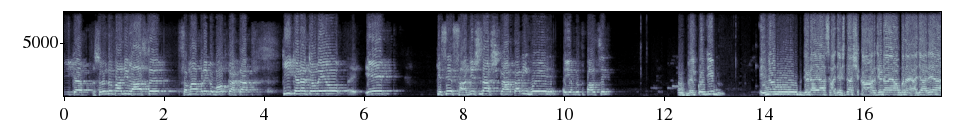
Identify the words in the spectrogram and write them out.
ਠੀਕ ਹੈ ਸੁਰਿੰਦਰਪਾਲ ਜੀ ਲਾਸਟ ਸਮਾਂ ਆਪਣੇ ਕੋਲ ਬਹੁਤ ਘੱਟ ਆ। ਕੀ ਕਹਿਣਾ ਚਾਹੁੰਦੇ ਹੋ? ਇਹ ਕਿਸੇ ਸਾਜ਼ਿਸ਼ ਦਾ ਸ਼ਿਕਾਰ ਤਾਂ ਨਹੀਂ ਹੋਏ ਇਹ ਅਮਰਤਪਾਲ ਸਿੰਘ? ਬਿਲਕੁਲ ਜੀ। ਇਹਨਾਂ ਨੂੰ ਜਿਹੜਾ ਆ ਸਾਜ਼ਿਸ਼ ਦਾ ਸ਼ਿਕਾਰ ਜਿਹੜਾ ਆ ਉਹ ਬਣਾਇਆ ਜਾ ਰਿਹਾ,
